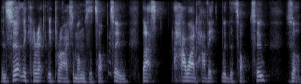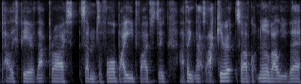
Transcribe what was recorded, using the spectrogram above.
and certainly correctly priced amongst the top two. That's how I'd have it with the top two. Sort of Palace Pier at that price, seven to four, Baaeed five to two. I think that's accurate, so I've got no value there.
